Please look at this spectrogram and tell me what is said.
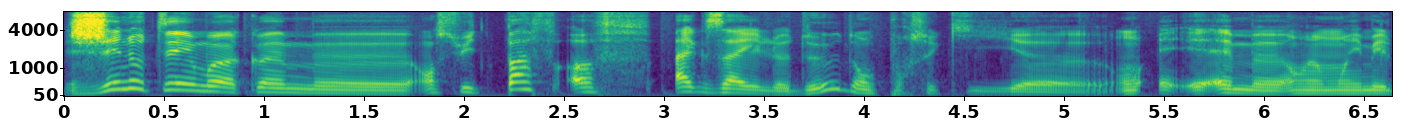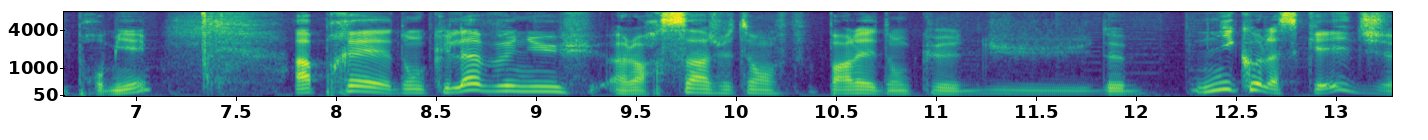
J'ai noté, moi, quand même, euh, ensuite Path of Exile 2, donc pour ceux qui euh, ont, aiment, ont aimé le premier. Après, donc, la venue, alors ça, je vais t'en parler, donc, euh, du, de Nicolas Cage,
